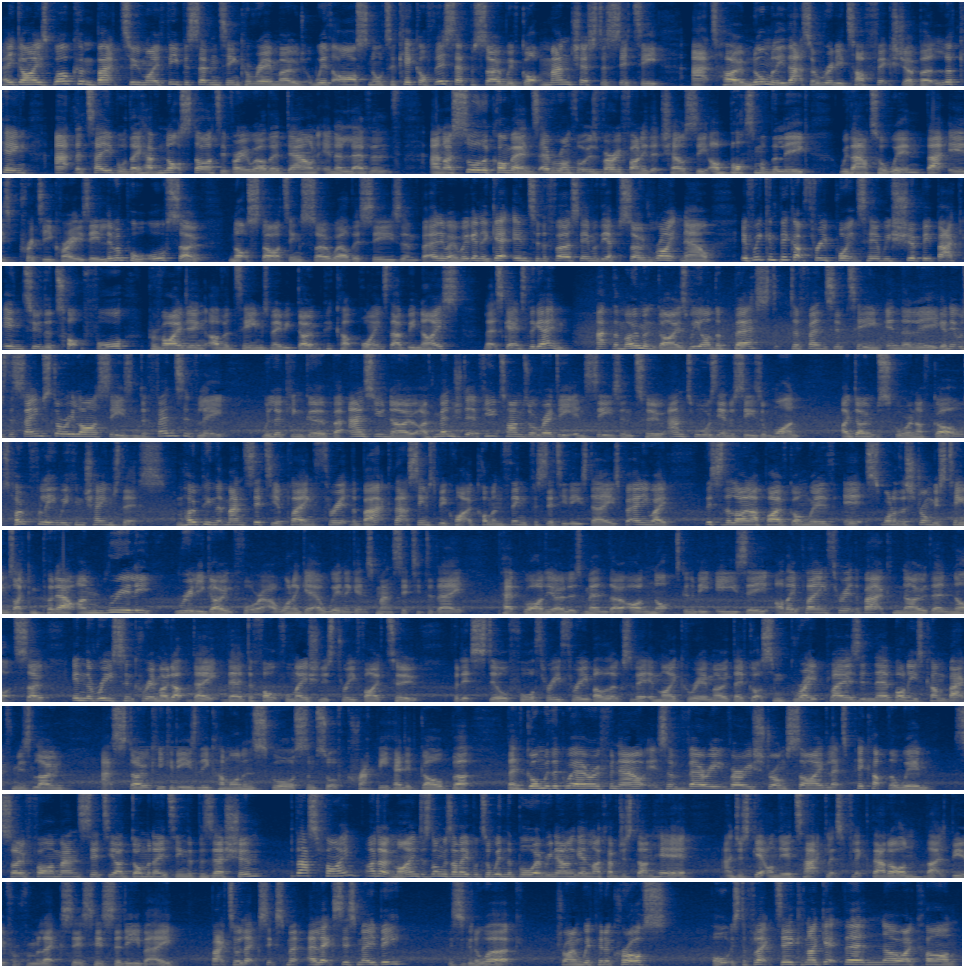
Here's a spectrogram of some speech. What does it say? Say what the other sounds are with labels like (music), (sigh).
Hey guys, welcome back to my FIFA 17 career mode with Arsenal. To kick off this episode, we've got Manchester City at home. Normally that's a really tough fixture, but looking at the table, they have not started very well. They're down in 11th. And I saw the comments, everyone thought it was very funny that Chelsea are (laughs) bottom of the league without a win. That is pretty crazy. Liverpool also not starting so well this season. But anyway, we're going to get into the first game of the episode right now. If we can pick up three points here, we should be back into the top four, providing other teams maybe don't pick up points. That'd be nice. Let's get into the game. At the moment, guys, we are the best defensive team in the league. And it was the same story last season. Defensively, we're looking good. But as you know, I've mentioned it a few times already in Season 2 and towards the end of Season 1, I don't score enough goals. Hopefully we can change this. I'm hoping that Man City are playing three at the back. That seems to be quite a common thing for City these days. But anyway, this is the lineup I've gone with. It's one of the strongest teams I can put out. I'm really, really going for it. I want to get a win against Man City today. Pep Guardiola's men, though, are not going to be easy. Are they playing three at the back? No, they're not. So, in the recent career mode update, their default formation is 3-5-2, but it's still 4-3-3 by the looks of it in my career mode. They've got some great players in there. Bony's come back from his loan at Stoke. He could easily come on and score some sort of crappy-headed goal, but They've gone with Aguero for now. It's a very, very strong side. Let's pick up the win. So far, Man City are dominating the possession. But that's fine. I don't mind. As long as I'm able to win the ball every now and again like I've just done here. And just get on the attack. Let's flick that on. That is beautiful from Alexis. Here's Sidibe. Back to Alexis, Alexis maybe. This is going to work. Try and whip in across. Oh, it's deflected. Can I get there? No, I can't.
